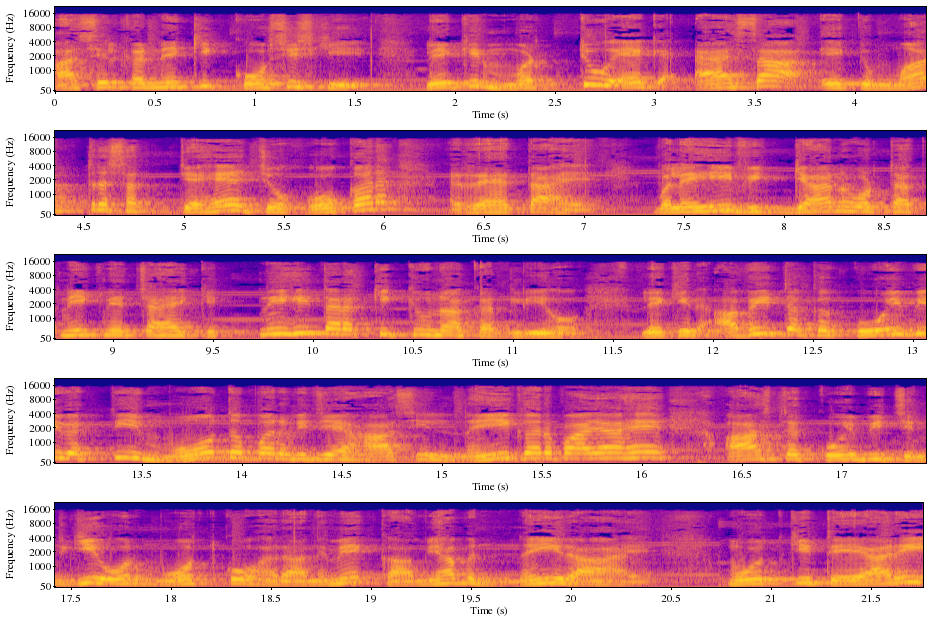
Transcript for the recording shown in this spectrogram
हासिल करने की कोशिश की, लेकिन मृत्यु एक ऐसा एक एकमात्र सत्य है जो होकर रहता है। भले ही विज्ञान और तकनीक ने चाहे कितनी ही तरक्की क्यों ना कर ली हो, लेकिन अभी तक कोई भी व्यक्ति मौत पर विजय हासिल नहीं कर पाया है। आज तक कोई भी ज़िंदगी और मौत को हराने में कामयाब नहीं रहा है। मौत की तैयारी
